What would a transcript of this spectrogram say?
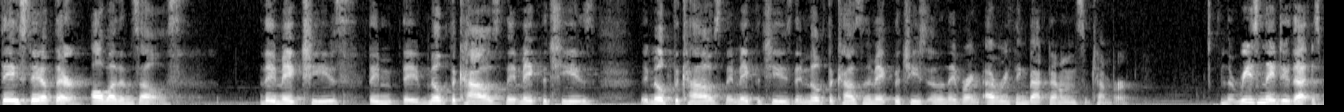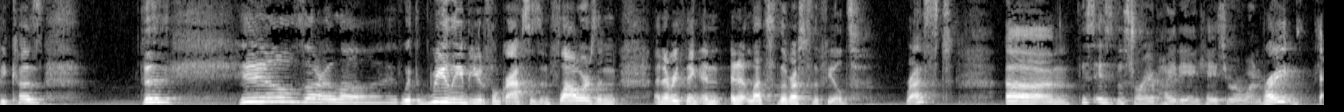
they stay up there all by themselves. They make cheese. They they milk the cows. They make the cheese. They milk the cows. They make the cheese. They milk the cows. And they make the cheese, and then they bring everything back down in September. And the reason they do that is because the hills are alive with really beautiful grasses and flowers and, and everything, and, and it lets the rest of the fields rest. Um, This is the story of Heidi, in case you were wondering. right? Yeah.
